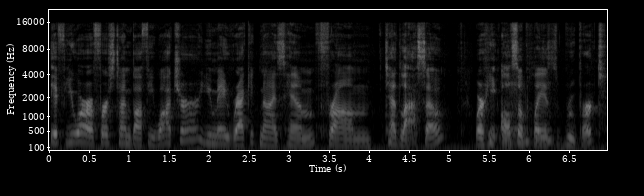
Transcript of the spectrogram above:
if you are a first time buffy watcher you may recognize him from ted lasso where he also plays rupert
